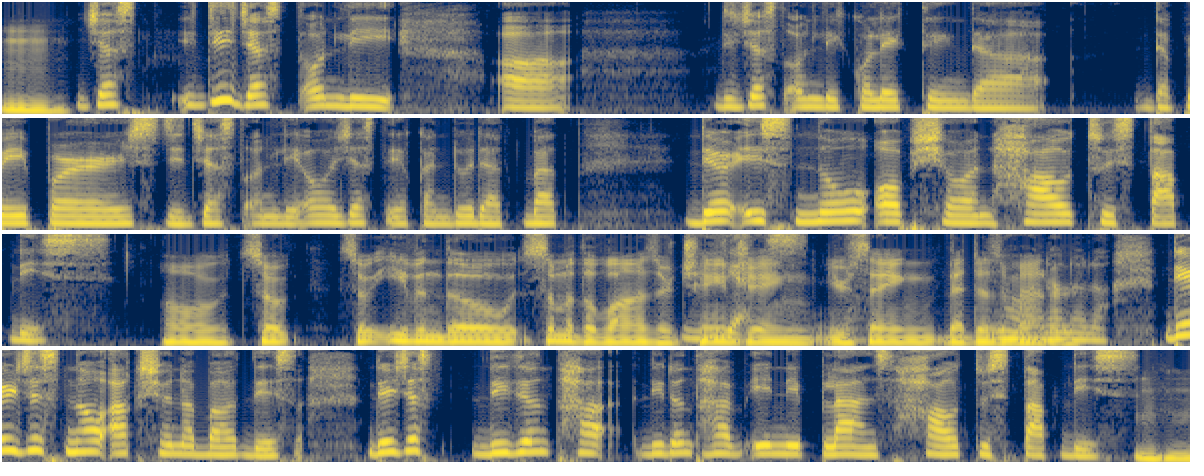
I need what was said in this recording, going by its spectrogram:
Mm. Just they just only uh, they just only collecting the the papers. They just only oh just you can do that, but there is no option how to stop this. Oh, so so even though some of the laws are changing, Yes, you're no. saying that doesn't no, matter. No, no, no. There's just no action about this. They just they don't have they don't have any plans how to stop this. Mm-hmm.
